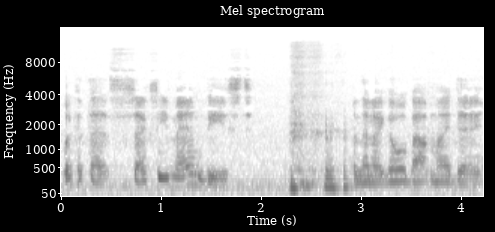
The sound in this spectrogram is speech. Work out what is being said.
look at that sexy man beast. and then I go about my day.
